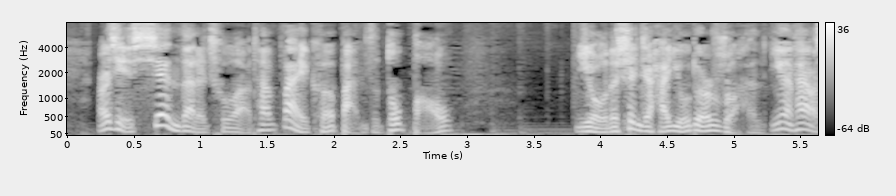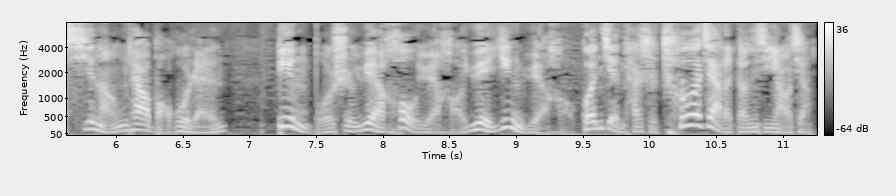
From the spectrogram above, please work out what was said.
而且现在的车啊，它外壳板子都薄，有的甚至还有点软，因为它要吸能，它要保护人，并不是越厚越好，越硬越好，关键它是车架的刚性要强，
